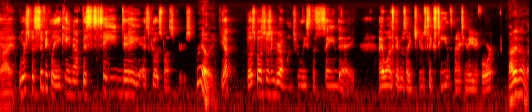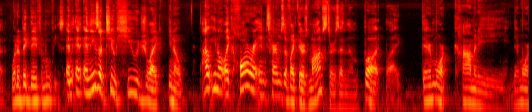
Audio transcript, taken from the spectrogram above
Right. More specifically, it came out the same day as Ghostbusters. Really? Yep, Ghostbusters and Gremlins released the same day. I want to say it was like June 16th, 1984. I didn't know that. What a big day for movies. And and, and these are two huge like, you know, I, you know, like horror in terms of like there's monsters in them, but like they're more comedy, they're more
